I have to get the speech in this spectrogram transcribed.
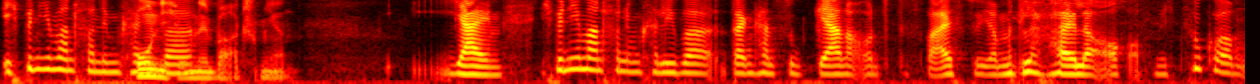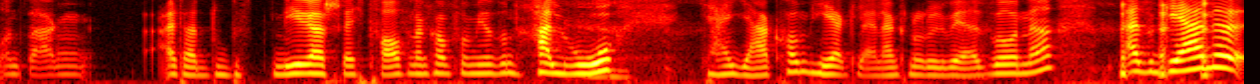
Ich bin jemand von dem Honig Kaliber. um den Bart schmieren. Jein. Ich bin jemand von dem Kaliber, dann kannst du gerne, und das weißt du ja mittlerweile auch, auf mich zukommen und sagen, Alter, du bist mega schlecht drauf. Und dann kommt von mir so ein Hallo. Ja, ja, komm her, kleiner Knuddelbär. So, ne? Also gerne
